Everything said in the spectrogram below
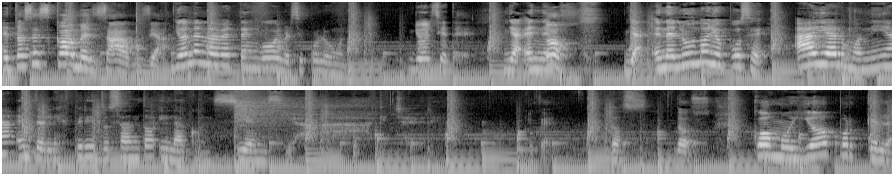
Entonces comenzamos ya. Yo en el 9 tengo el versículo 1. Yo el 7. Ya, en el, Dos. ya, en el 1 yo puse, hay armonía entre el Espíritu Santo y la conciencia. Dos. Dos. Como yo porque la...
